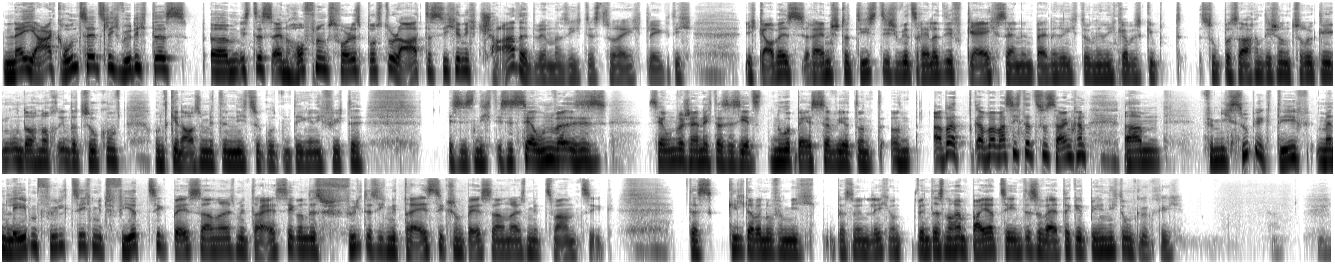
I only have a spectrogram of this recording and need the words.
Naja, grundsätzlich würde ich das ähm, ist das ein hoffnungsvolles Postulat, das sicher nicht schadet, wenn man sich das zurechtlegt. Ich, ich glaube, es rein statistisch wird es relativ gleich sein in beide Richtungen. Ich glaube, es gibt super Sachen, die schon zurückliegen und auch noch in der Zukunft und genauso mit den nicht so guten Dingen. Ich fürchte, es ist nicht, es ist sehr unwahrscheinlich, es ist sehr unwahrscheinlich, dass es jetzt nur besser wird und, und, aber, aber was ich dazu sagen kann, ähm, für mich subjektiv, mein Leben fühlt sich mit 40 besser an als mit 30 und es fühlte sich mit 30 schon besser an als mit 20. Das gilt aber nur für mich persönlich und wenn das noch ein paar Jahrzehnte so weitergeht, bin ich nicht unglücklich.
